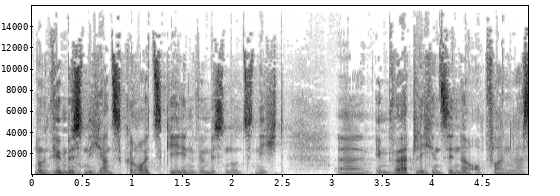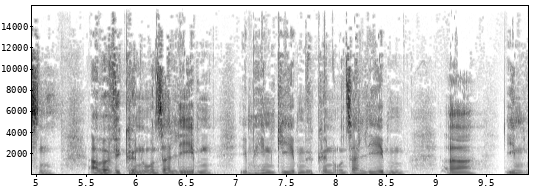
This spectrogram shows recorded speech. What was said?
Nun, wir müssen nicht ans Kreuz gehen, wir müssen uns nicht äh, im wörtlichen Sinne opfern lassen, aber wir können unser Leben ihm hingeben, wir können unser Leben äh, ihm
